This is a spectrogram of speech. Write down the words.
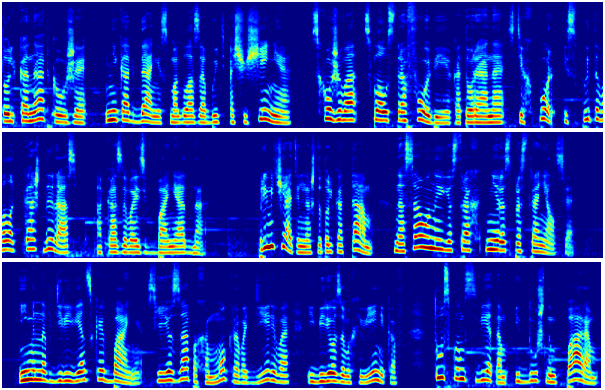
Только Надка уже никогда не смогла забыть ощущение, схожего с клаустрофобией, которое она с тех пор испытывала каждый раз, оказываясь в бане одна. Примечательно, что только там на сауны ее страх не распространялся. Именно в деревенской бане с ее запахом мокрого дерева и березовых веников, тусклым светом и душным паром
